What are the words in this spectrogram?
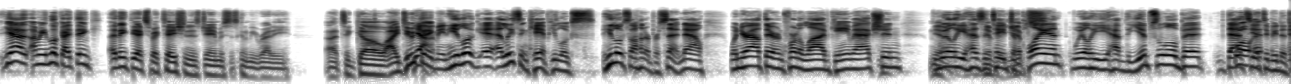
yeah. I mean, look. I think I think the expectation is Jameis is going to be ready uh, to go. I do yeah, think. I mean, he look at least in camp, he looks he looks 100. percent Now, when you're out there in front of live game action, Yeah. will he You have the hesitate to plant? Will he have the yips a little bit? That's well, yet to be determined.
